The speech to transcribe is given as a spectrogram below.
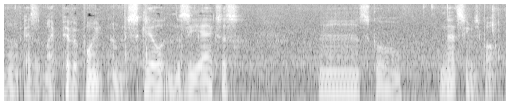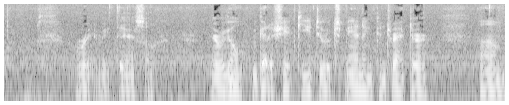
uh, as my pivot point. I'm going to scale it in the z-axis. let's go. that seems about right, right there. So there we go. We've got a shape key to expand and contract our um,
